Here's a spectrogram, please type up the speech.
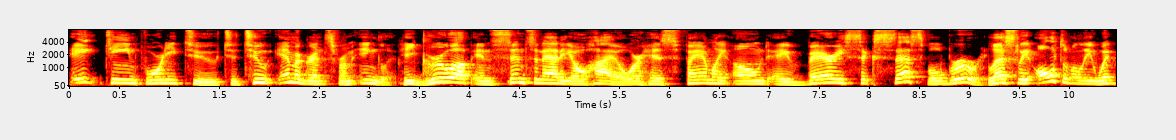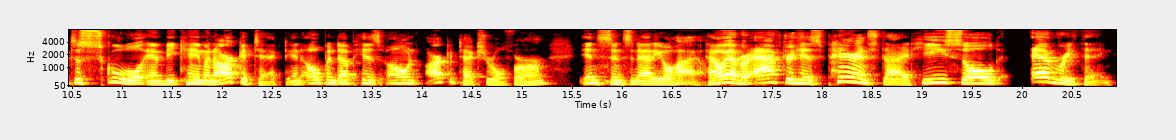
1842 to two immigrants from England. He grew up in Cincinnati, Ohio, where his family owned a very successful brewery. Leslie ultimately went to school and became an architect and opened up his own architectural firm in Cincinnati, Ohio. However, after his parents died, he sold everything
